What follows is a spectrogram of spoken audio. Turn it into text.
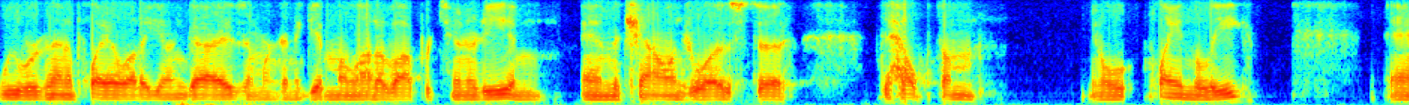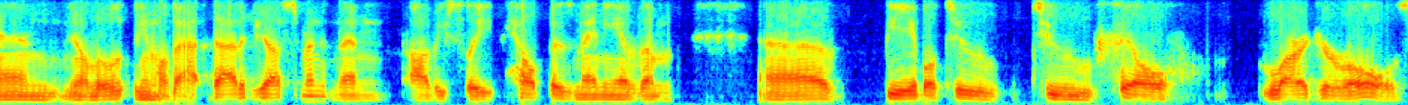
we were going to play a lot of young guys, and we're going to give them a lot of opportunity, and and the challenge was to to help them, you know, play in the league, and you know, you know that that adjustment, and then obviously help as many of them uh, be able to to fill larger roles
